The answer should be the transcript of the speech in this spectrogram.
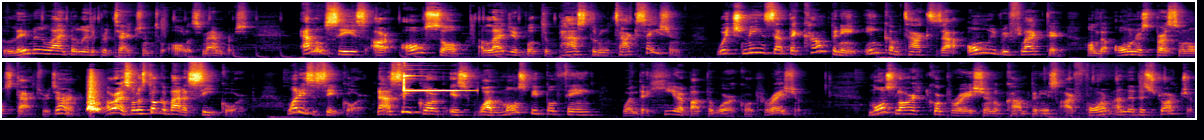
limited liability protection to all its members. LLCs are also eligible to pass through taxation, which means that the company income taxes are only reflected on the owner's personal tax return. All right, so let's talk about a C Corp. What is a C Corp? Now, a C Corp is what most people think when they hear about the word corporation. Most large corporation or companies are formed under the structure,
